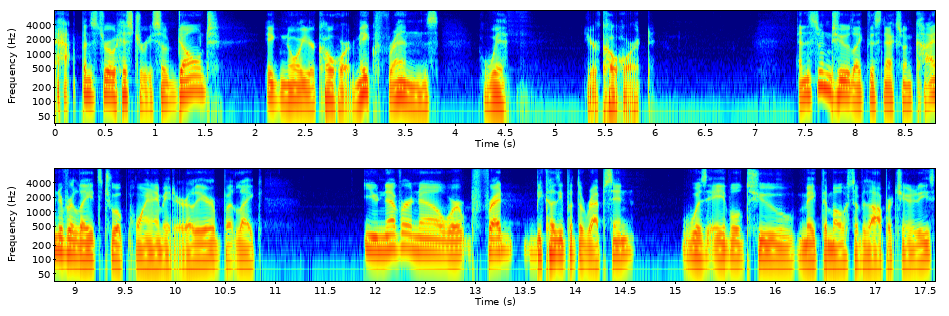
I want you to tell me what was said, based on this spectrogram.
happens throughout history. So don't ignore your cohort. Make friends with your cohort. And this one too, like this next one, kind of relates to a point I made earlier, but like you never know where Fred, because he put the reps in, was able to make the most of his opportunities.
